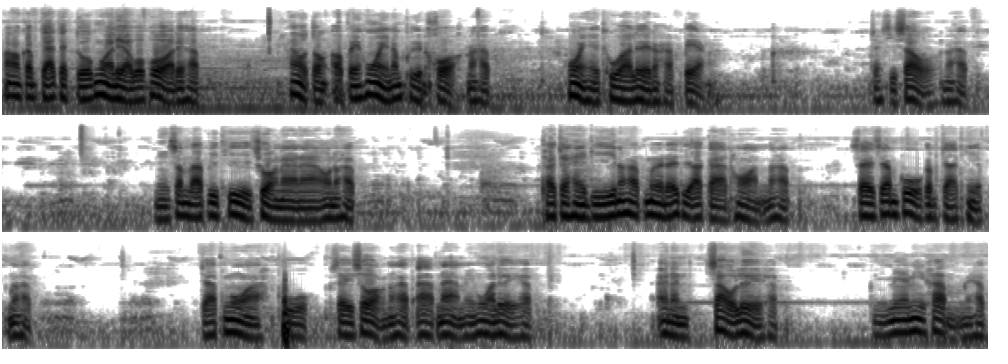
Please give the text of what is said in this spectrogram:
เอากำจัดจากตัวงัวแล้วบ่พอเลยครับเฮาต้องเอาไปห้อยน้ำผืนขอกนะครับห้อยให้ทั่วเลยนะครับแป้งจังสีเศร้านะครับ นี่สำหรับวิธีช่วงหน้าหนาวนะครับ ถ้าจะให้ดีนะครับ เมื่อได้ที่อากาศร้อนนะครับ ใส่แชมพูกำจัดเห็บนะครับ จับงัวผูกใส่ซองนะครับ อาบน้ำให้งัวเลยครับ อันนั้นเศร้าเลยครับ นี่แม่มีค่ำนะครับ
